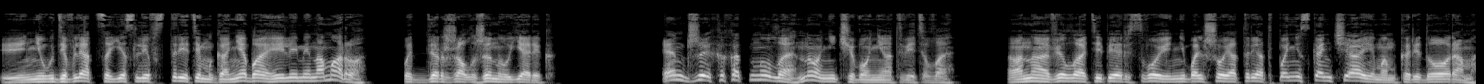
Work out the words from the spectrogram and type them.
«И не удивляться, если встретим Ганеба или Миномару», — поддержал жену Ярик. Энджи хохотнула, но ничего не ответила. Она вела теперь свой небольшой отряд по нескончаемым коридорам.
